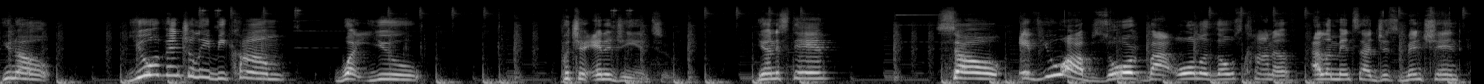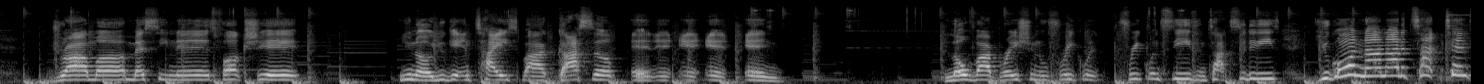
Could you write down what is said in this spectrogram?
You know, you eventually become what you put your energy into. You understand? So if you are absorbed by all of those kind of elements I just mentioned, drama, messiness, fuck shit, you know, you get enticed by gossip and and, and, and low vibrational frequent frequencies and toxicities, you go on nine out of ten, 10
